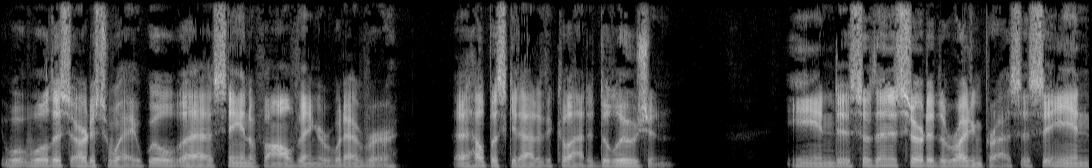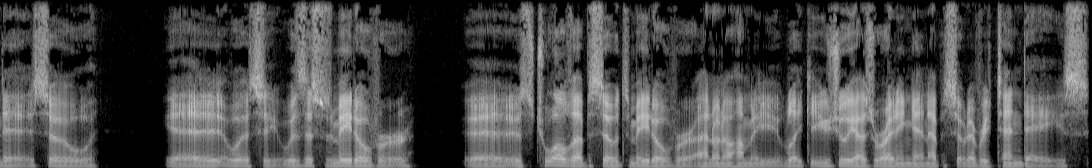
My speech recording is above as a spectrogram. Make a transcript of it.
will, will this artist's way, will uh, staying evolving or whatever uh, help us get out of the cloud of delusion? And uh, so then it started the writing process. And uh, so, uh, let's see, was this was made over, uh, it was 12 episodes made over, I don't know how many, like usually I was writing an episode every 10 days.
